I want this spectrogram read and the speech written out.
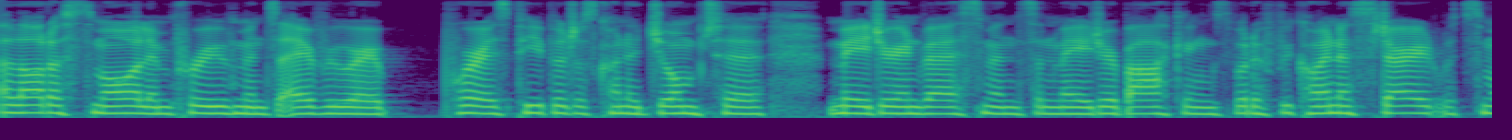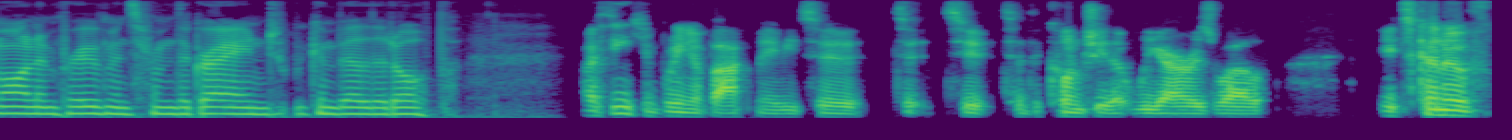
a lot of small improvements everywhere. Whereas people just kind of jump to major investments and major backings. But if we kind of start with small improvements from the ground, we can build it up. I think you bring it back maybe to, to, to, to the country that we are as well. It's kind of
